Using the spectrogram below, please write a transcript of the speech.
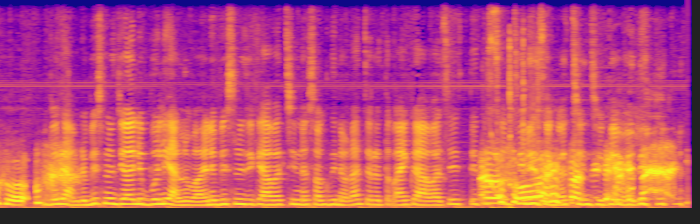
बरु हाम्रो विष्णुजी अहिले बोलिहाल्नु भएन विष्णुजीको आवाज चिन्न सक्दिनँ होला तर तपाईँको आवाज चाहिँ त्यति सजिलैसँग चिन्छु कि मैले?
